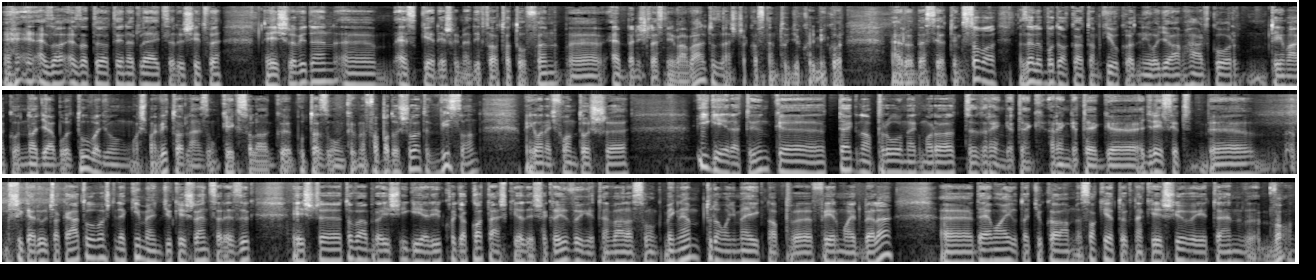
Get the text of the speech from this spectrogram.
ez a, ez a történet leegyszerűsítve és röviden. Ez kérdés, hogy meddig tartható fönn. Ebben is lesz nyilván változás, csak azt nem tudjuk, hogy mikor erről beszéltünk. Szóval az előbb oda akartam kiukadni, hogy a hardcore témák témákon nagyjából túl vagyunk, most már vitorlázunk, kékszalag, utazunk, fapadosolat, viszont még van egy fontos uh, ígéretünk, uh, tegnapról megmaradt rengeteg, rengeteg, uh, egy részét uh, sikerül csak átolvasni, de kimentjük és rendszerezzük, és uh, továbbra is ígérjük, hogy a katás kérdésekre jövő héten válaszolunk. Még nem tudom, hogy melyik nap fér majd bele, uh, de ma eljutatjuk a szakértőknek, és jövő héten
